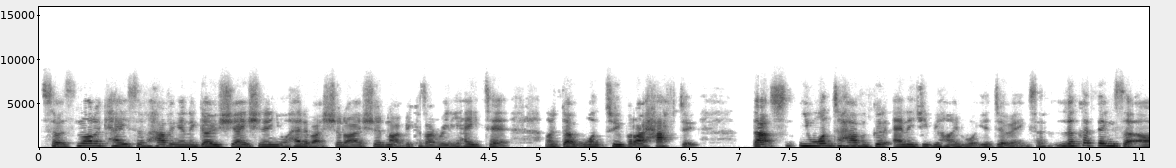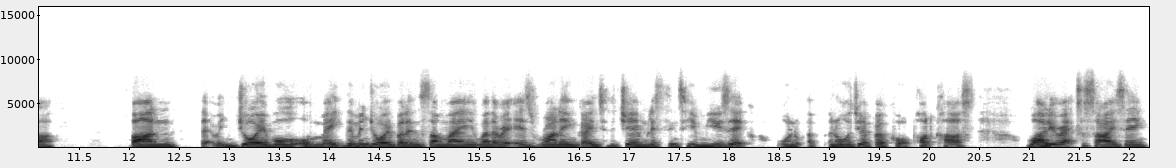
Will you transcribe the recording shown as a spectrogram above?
So it's not a case of having a negotiation in your head about should I, shouldn't I, because I really hate it and I don't want to, but I have to. That's you want to have a good energy behind what you're doing. So look at things that are fun, that are enjoyable, or make them enjoyable in some way, whether it is running, going to the gym, listening to your music or an audiobook or a podcast while you're exercising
